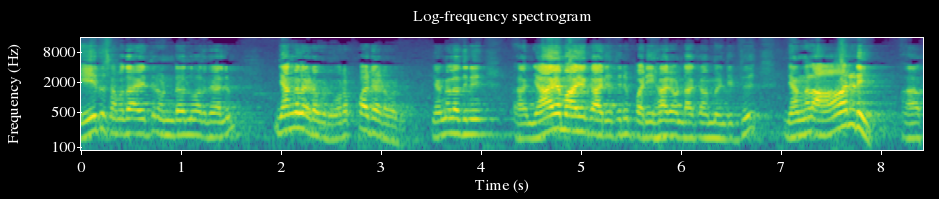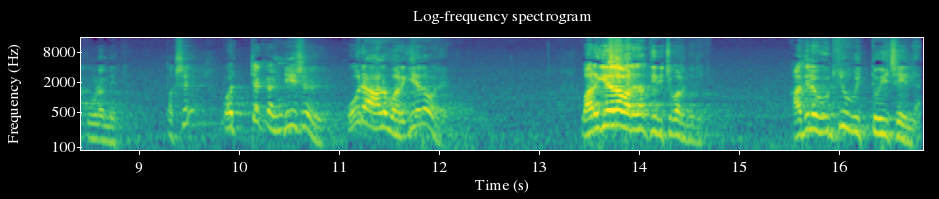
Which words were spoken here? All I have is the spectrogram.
ഏത് സമുദായത്തിനുണ്ടെന്ന് പറഞ്ഞാലും ഞങ്ങൾ ഇടപെടും. ഉറപ്പായിട്ട് ഇടപെടും. ഞങ്ങളതിന് ന്യായമായ കാര്യത്തിന് പരിഹാരം ഉണ്ടാക്കാൻ വേണ്ടിയിട്ട് ഞങ്ങൾ ആരുടെയും കൂടെ നിൽക്കും. പക്ഷെ ഒറ്റ കണ്ടീഷനിൽ ഒരാൾ വർഗീയത പറയും വർഗീയത പറഞ്ഞാൽ തിരിച്ചു പറഞ്ഞിരിക്കും. അതിൽ ഒരു വിട്ടുവീഴ്ചയില്ല.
